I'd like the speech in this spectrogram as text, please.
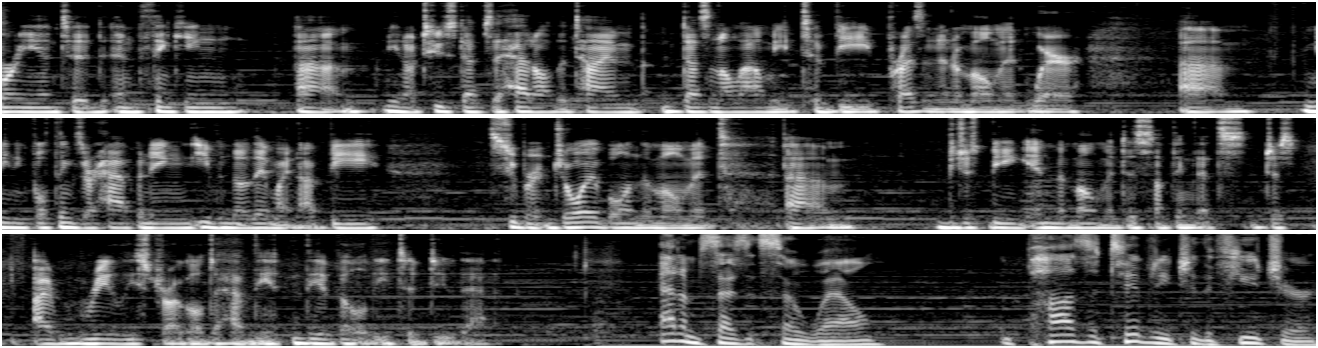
oriented and thinking um, you know two steps ahead all the time doesn't allow me to be present in a moment where um, meaningful things are happening even though they might not be super enjoyable in the moment. Um, just being in the moment is something that's just I really struggle to have the the ability to do that. Adam says it so well. Positivity to the future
